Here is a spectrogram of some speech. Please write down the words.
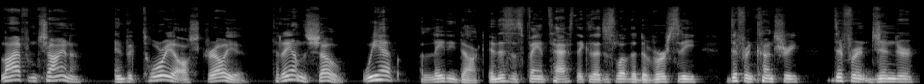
Live from China in Victoria, Australia. Today on the show, we have a lady doctor. And this is fantastic because I just love the diversity, different country, different gender.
